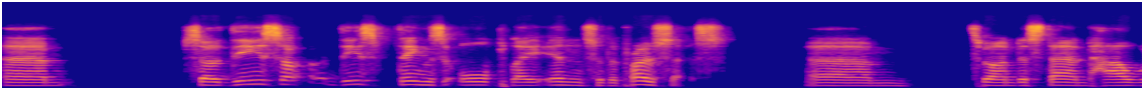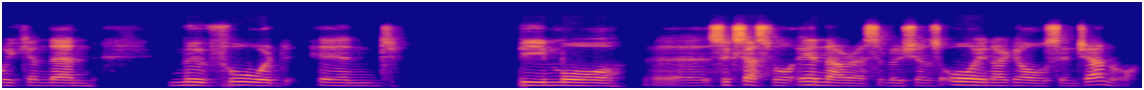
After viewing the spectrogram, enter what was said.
Um, so these are these things all play into the process. Um, to understand how we can then move forward and be more uh, successful in our resolutions or in our goals in general.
